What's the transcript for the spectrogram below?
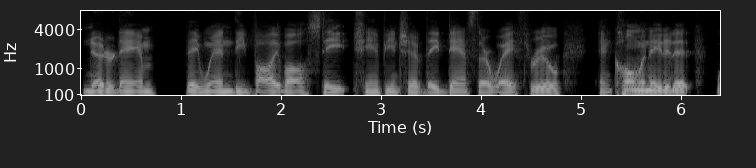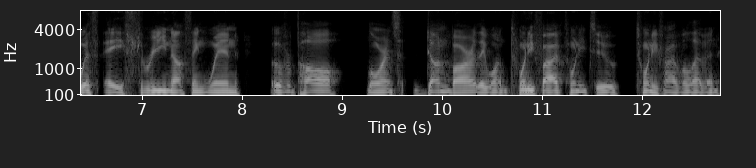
Notre Dame, they win the volleyball state championship. They danced their way through and culminated it with a 3 0 win over Paul Laurence Dunbar. They won 25 22, 25 11,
